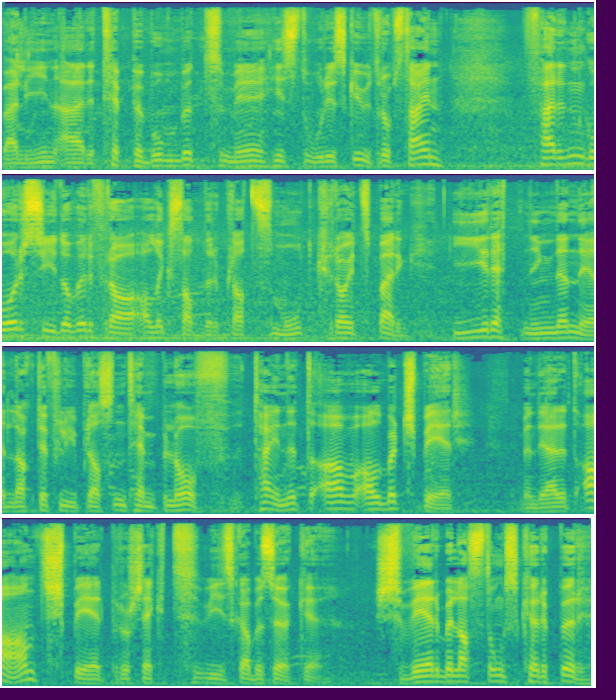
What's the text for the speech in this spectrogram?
Berlin er teppebombet med historiske utropstegn. Ferden går sydover fra Alexanderplatz mot Kreuzberg, i retning den nedlagte flyplassen Tempelhof, tegnet av Albert Speer. Men det er et annet Speer-prosjekt vi skal besøke. Schwerbelastungskörper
